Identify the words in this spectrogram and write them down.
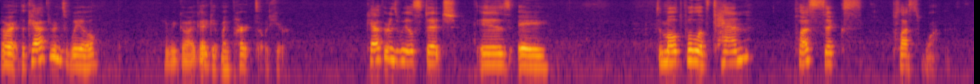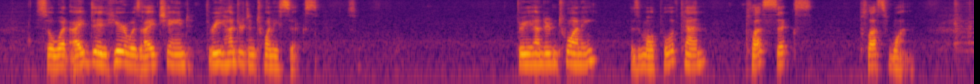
All right, the Catherine's wheel. Here we go. I got to get my parts out here. Catherine's wheel stitch is a, it's a multiple of 10 plus 6 plus 1. So what I did here was I chained 326. So 320 is a multiple of 10 plus 6 plus 1.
